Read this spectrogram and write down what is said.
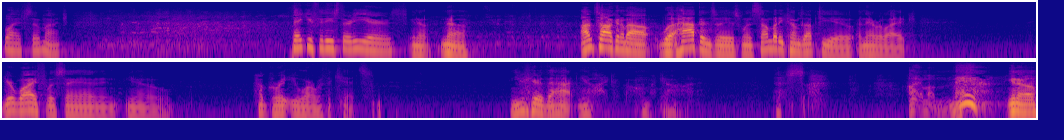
wife so much. Thank you for these 30 years. You know, no. I'm talking about what happens is when somebody comes up to you and they were like, your wife was saying, you know, how great you are with the kids. And you hear that and you're like, oh my God, this, I am a man, you know.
